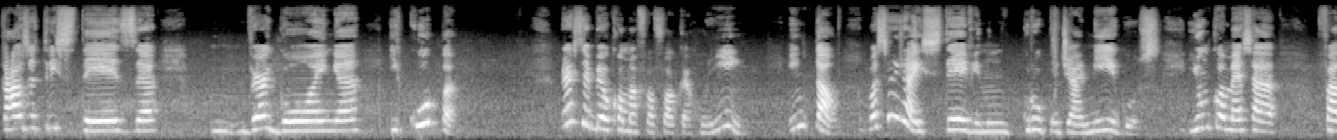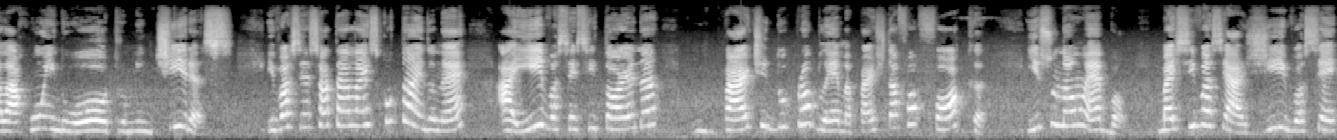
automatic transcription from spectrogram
causa tristeza, vergonha e culpa. Percebeu como a fofoca é ruim? Então, você já esteve num grupo de amigos e um começa a falar ruim do outro, mentiras, e você só tá lá escutando, né? Aí você se torna parte do problema, parte da fofoca. Isso não é bom. Mas se você agir, você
